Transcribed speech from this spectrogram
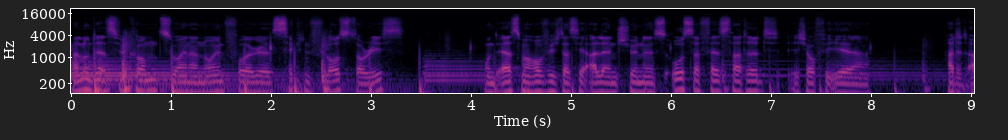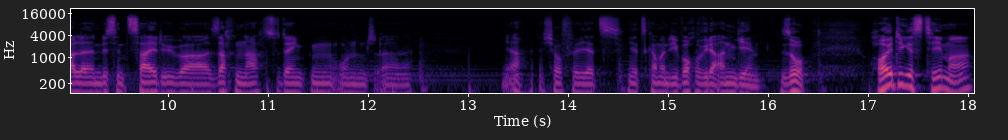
Hallo und herzlich willkommen zu einer neuen Folge Second Floor Stories. Und erstmal hoffe ich, dass ihr alle ein schönes Osterfest hattet. Ich hoffe, ihr hattet alle ein bisschen Zeit, über Sachen nachzudenken. Und äh, ja, ich hoffe, jetzt, jetzt kann man die Woche wieder angehen. So, heutiges Thema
